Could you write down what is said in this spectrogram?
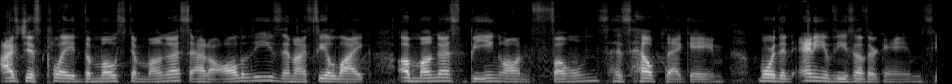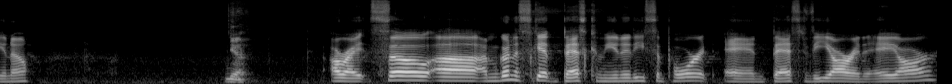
I've just played the most Among Us out of all of these, and I feel like Among Us being on phones has helped that game more than any of these other games. You know. Yeah. All right, so uh, I'm going to skip best community support and best VR and AR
